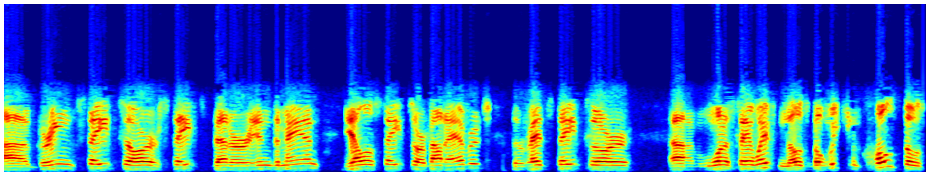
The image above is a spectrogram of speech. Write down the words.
Uh, green states are states that are in demand. Yellow states are about average. The red states are uh, want to stay away from those, but we can quote those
